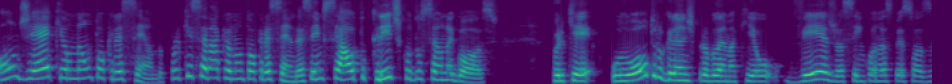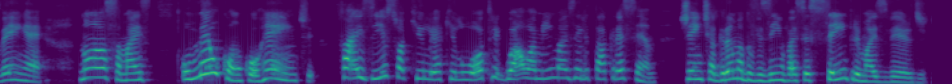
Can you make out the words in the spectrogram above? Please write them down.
onde é que eu não estou crescendo? Por que será que eu não estou crescendo? É sempre ser autocrítico do seu negócio. Porque o outro grande problema que eu vejo, assim, quando as pessoas vêm é, nossa, mas o meu concorrente faz isso, aquilo e aquilo outro igual a mim, mas ele está crescendo. Gente, a grama do vizinho vai ser sempre mais verde.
